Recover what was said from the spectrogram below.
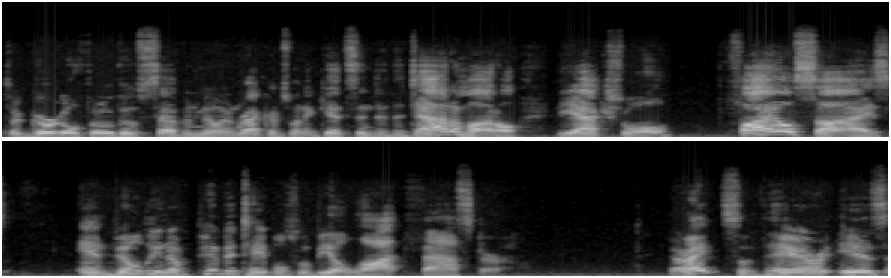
to gurgle through those seven million records, when it gets into the data model, the actual file size and building of pivot tables will be a lot faster. all right, so there is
